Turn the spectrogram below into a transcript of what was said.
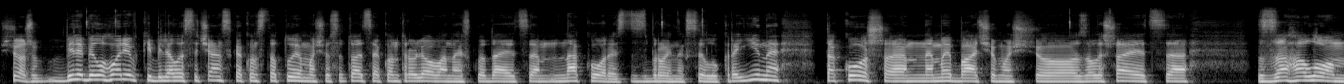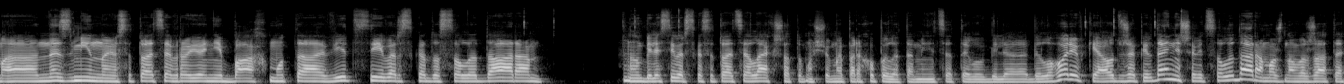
Що ж, біля Білогорівки, біля Лисичанська констатуємо, що ситуація контрольована і складається на користь збройних сил України. Також е, ми бачимо, що залишається. Загалом незмінною ситуація в районі Бахмута від Сіверська до Соледара. Ну, біля Сіверська ситуація легша, тому що ми перехопили там ініціативу біля Білогорівки. А от вже південніше від Солидара можна вважати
